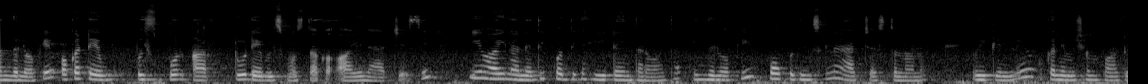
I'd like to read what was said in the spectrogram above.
అందులోకి ఒక టేబుల్ స్పూన్ ఆర్ టూ టేబుల్ స్పూన్స్ దాకా ఆయిల్ యాడ్ చేసి ఈ ఆయిల్ అనేది కొద్దిగా హీట్ అయిన తర్వాత ఇందులోకి పోపు దినుసులు యాడ్ చేస్తున్నాను. వీటిల్ని ఒక నిమిషం పాటు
